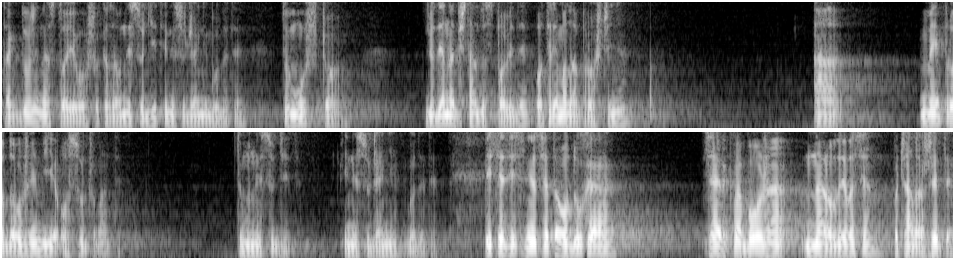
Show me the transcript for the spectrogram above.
так дуже настоював, що казав, не судіть і не суджені будете? Тому що людина пішла до сповіді, отримала прощення, а ми продовжуємо її осуджувати. Тому не судіть і не суджені будете. Після здійснення Святого Духа Церква Божа народилася, почала жити.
